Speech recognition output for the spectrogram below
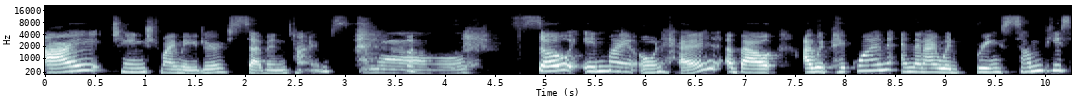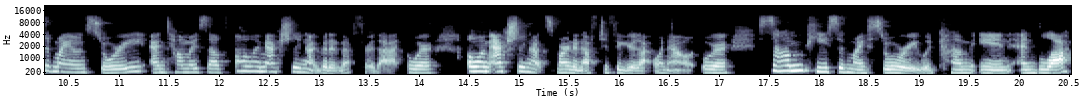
I changed my major seven times. Wow. so in my own head about I would pick one and then I would bring some piece of my own story and tell myself, "Oh, I'm actually not good enough for that," or "Oh, I'm actually not smart enough to figure that one out," or some piece of my story would come in and block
